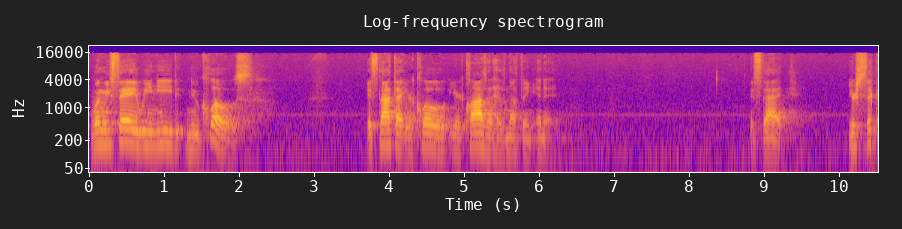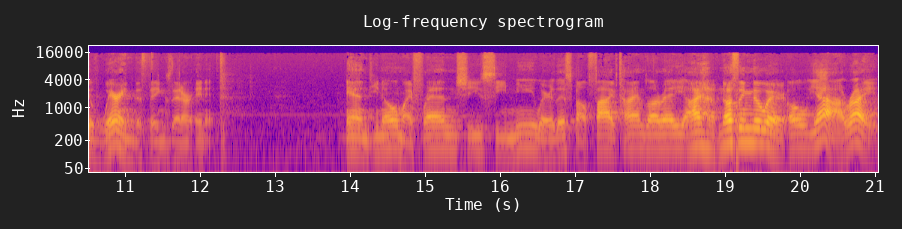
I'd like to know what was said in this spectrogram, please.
when we say we need new clothes, it's not that your, clo- your closet has nothing in it. It's that you're sick of wearing the things that are in it. And you know, my friend, she's seen me wear this about five times already. I have nothing to wear. Oh, yeah, right.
